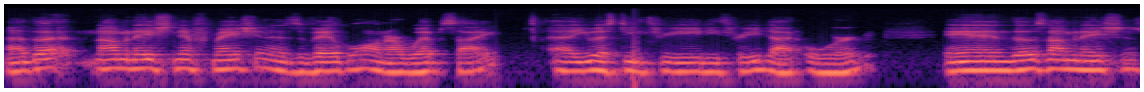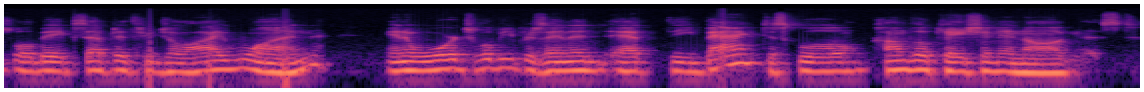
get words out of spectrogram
Uh, the nomination information is available on our website, uh, usd383.org. And those nominations will be accepted through July 1 and awards will be presented at the back to school convocation in August.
